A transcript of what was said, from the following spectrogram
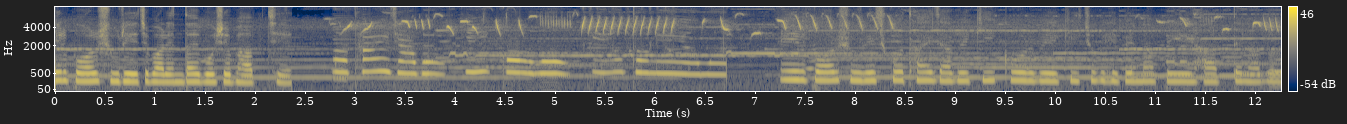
এরপর সুরেজ বারান্দায় বসে ভাবছে। কোথায় যাব? কি করব? কেউ তো নেই এরপর সুরেশ কোথায় যাবে কি করবে কিছু ভেবে না পেয়ে হাঁটতে লাগল।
